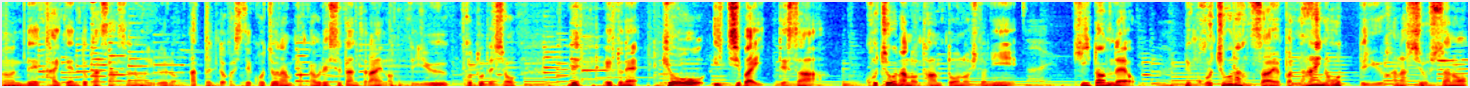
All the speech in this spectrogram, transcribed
うん。うん、で開店とかさそういうのもいろいろあったりとかして胡蝶蘭バカ売れしてたんじゃないのっていうことでしょ。でえっとね今日市場行ってさ胡蝶蘭の担当の人にはい。聞いたんだよ。うんで胡蝶蘭さやっぱないの？っていう話をしたの。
